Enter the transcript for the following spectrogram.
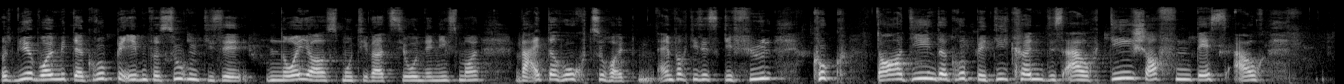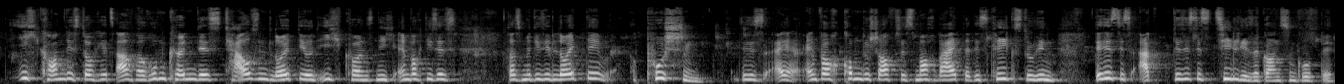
Und wir wollen mit der Gruppe eben versuchen, diese Neujahrsmotivation, nenne ich es mal, weiter hochzuhalten. Einfach dieses Gefühl, guck, da, die in der Gruppe, die können das auch, die schaffen das auch ich kann das doch jetzt auch, warum können das tausend Leute und ich kann es nicht? Einfach dieses, dass wir diese Leute pushen. Dieses einfach, komm, du schaffst es, mach weiter, das kriegst du hin. Das ist das, das ist das Ziel dieser ganzen Gruppe.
